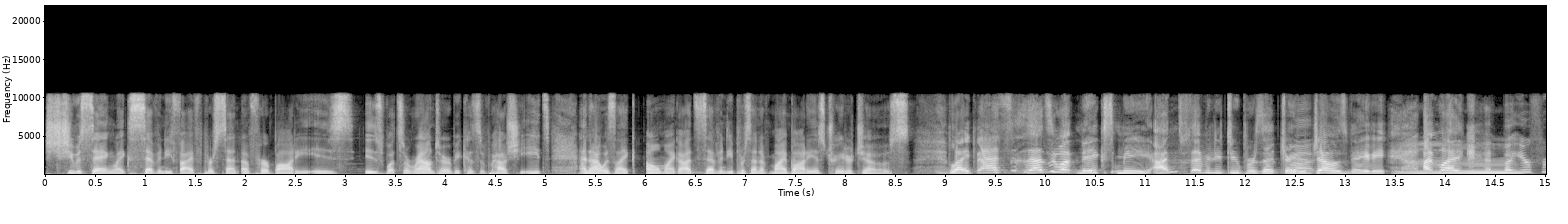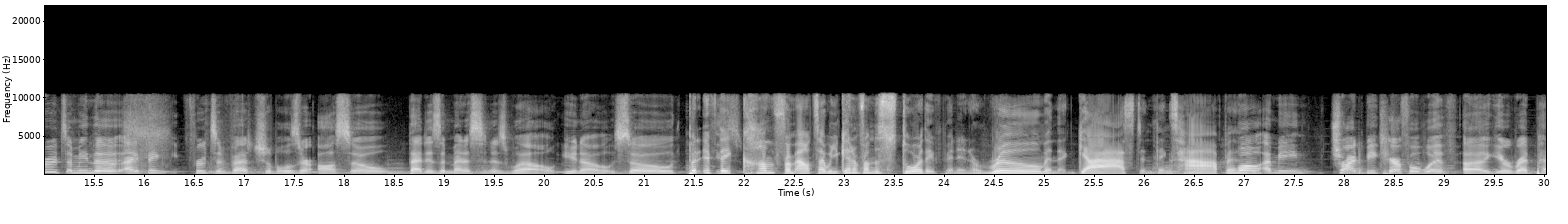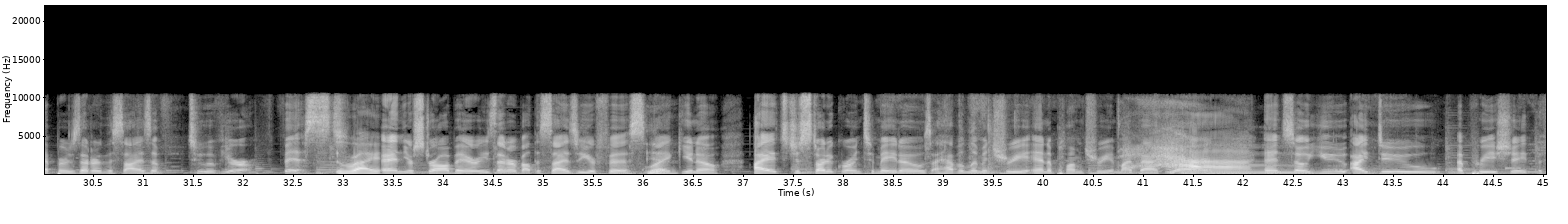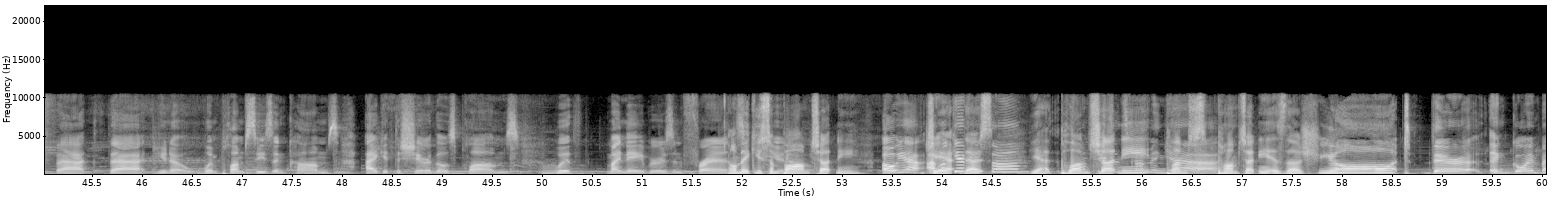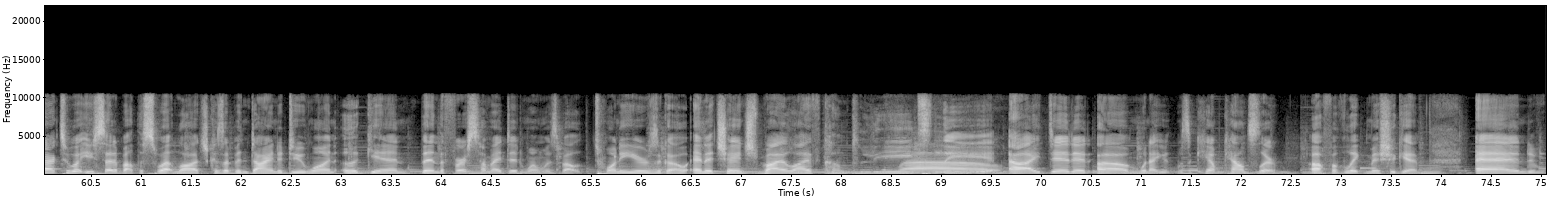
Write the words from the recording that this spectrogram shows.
she was saying like 75% of her body is is what's around her because of how she eats. And i was like oh my god 70% of my body is trader joe's. Like that's that's what makes me. I'm 72% trader But- joe's baby. I'm like mm. But your fruits, I mean, the I think fruits and vegetables are also that is a medicine as well. You know, so but if they come from outside when you get them from the store they've been in a room and they're gassed and things happen. Well, I mean, try to be careful with uh, your red peppers that are the size of two of your fists. Right. And your strawberries that are about the size of your fist. Like, you know, I just started growing tomatoes. I have a lemon tree and a plum tree in my backyard. Ah. And so you I do appreciate the fact that, you know, when plum season comes, I get to share those plums with my neighbors and friends. i'll make you some bomb know. chutney Oh yeah, I'm gonna give you some. Yeah, plum, season's chutney. coming, Plum yeah. plum chutney is the shot. There and going back to what you said about the sweat lodge because I've been dying to do one again. Then the first time I did one was about 20 years ago, and it changed my life completely. Wow. I did it um, when I was a camp counselor off of Lake Michigan, and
